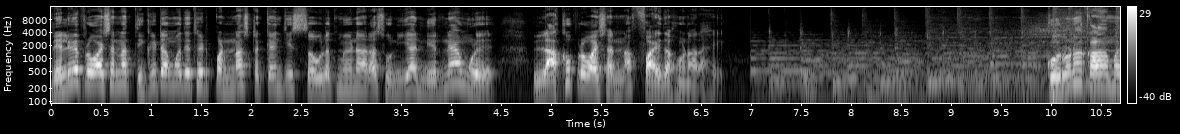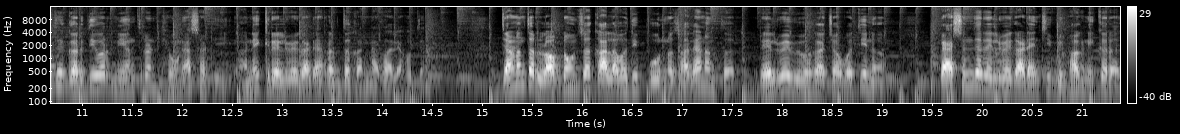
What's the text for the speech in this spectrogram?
रेल्वे प्रवाशांना तिकिटामध्ये थेट पन्नास टक्क्यांची सवलत मिळणार असून या निर्णयामुळे लाखो प्रवाशांना फायदा होणार आहे. कोरोना काळामध्ये गर्दीवर नियंत्रण ठेवण्यासाठी अनेक रेल्वे गाड्या रद्द करण्यात आल्या होत्या. त्यानंतर लॉकडाऊनचा कालावधी पूर्ण झाल्यानंतर रेल्वे विभागाच्या वतीनं पॅसेंजर रेल्वे गाड्यांची विभागणी करत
